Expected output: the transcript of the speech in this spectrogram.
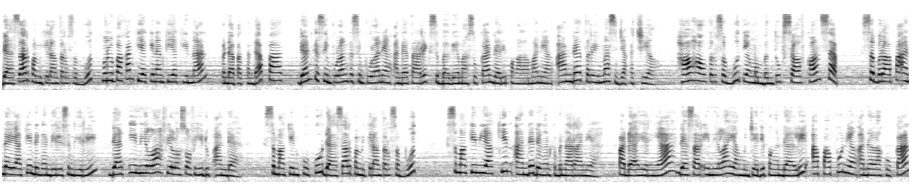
Dasar pemikiran tersebut merupakan keyakinan-keyakinan, pendapat-pendapat, dan kesimpulan-kesimpulan yang Anda tarik sebagai masukan dari pengalaman yang Anda terima sejak kecil. Hal-hal tersebut yang membentuk self-concept seberapa Anda yakin dengan diri sendiri, dan inilah filosofi hidup Anda. Semakin kukuh dasar pemikiran tersebut, semakin yakin Anda dengan kebenarannya. Pada akhirnya, dasar inilah yang menjadi pengendali apa pun yang Anda lakukan,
